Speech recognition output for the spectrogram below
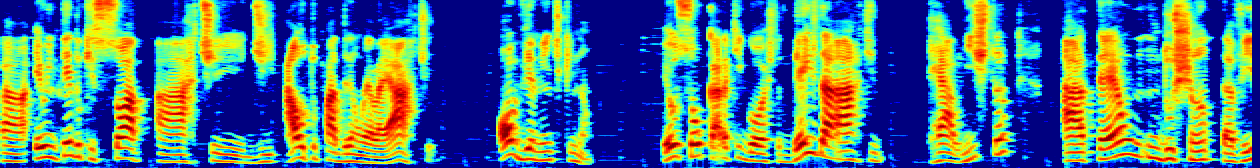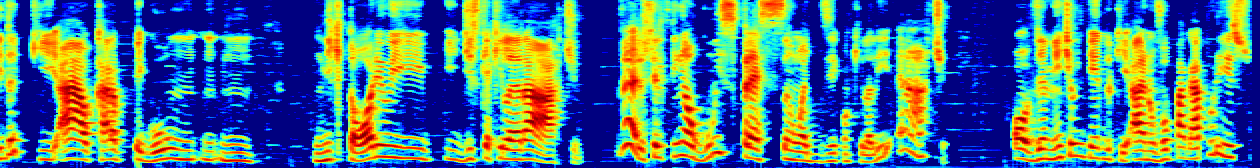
Uh, eu entendo que só a, arte de alto padrão ela é arte. Obviamente que não. Eu sou o cara que gosta desde a arte realista até um, um Duchamp da vida, que ah, o cara pegou um, um mictório e, e disse que aquilo era arte. Velho, se ele tem alguma expressão a dizer com aquilo ali, é arte. Obviamente eu entendo que, ah, eu não vou pagar por isso.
